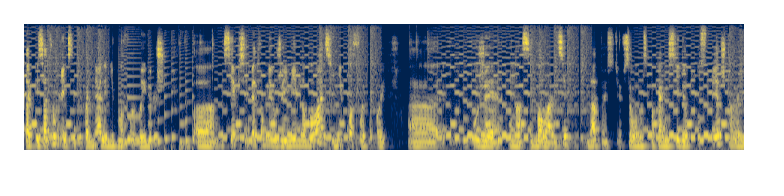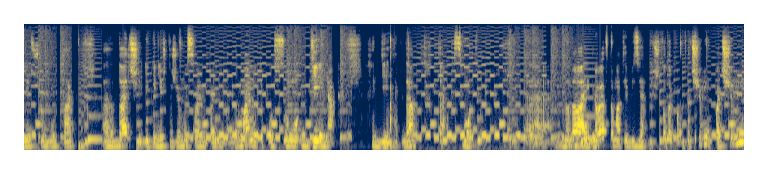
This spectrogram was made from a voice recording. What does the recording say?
Так, 50 рублей, кстати, подняли, неплохой выигрыш. Э, 75 рублей уже имеем на балансе, неплохой такой э, уже у нас балансик, да, то есть все у нас пока не идет успешно, надеюсь, что будет так э, дальше, и, конечно же, мы с вами поднимем нормальную такую сумму денег, денег, да. Так, смотрим. Э, ну давай, игровые автоматы обезьянки. Что такое? Почему? Почему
